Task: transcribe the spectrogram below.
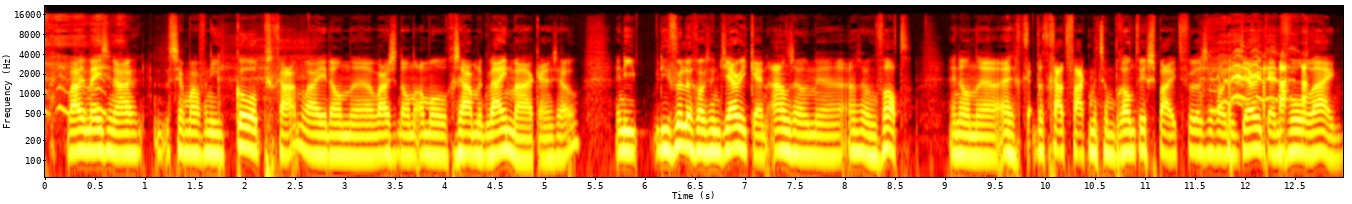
waarmee ze naar, zeg maar, van die co-ops gaan... Waar, je dan, eh, waar ze dan allemaal gezamenlijk wijn maken en zo. En die, die vullen gewoon zo'n jerrycan aan zo'n eh, aan zo'n vat. En dan, eh, dat gaat vaak met zo'n brandweerspuit. Vullen ze gewoon die jerrycan vol wijn.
